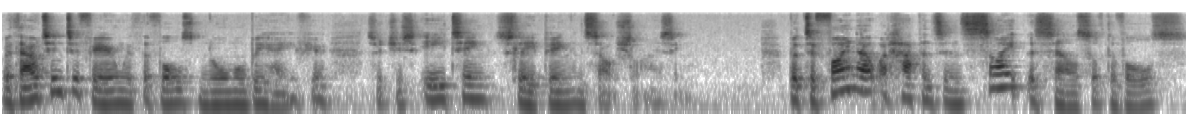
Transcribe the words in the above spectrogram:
without interfering with the vole's normal behavior, such as eating, sleeping and socializing. But to find out what happens inside the cells of the voles,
